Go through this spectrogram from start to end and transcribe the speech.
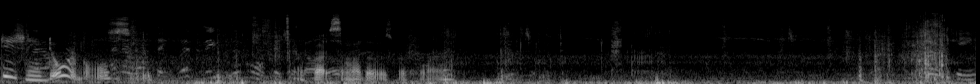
Disney Doorables. I've bought some of those before. Thirteen.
